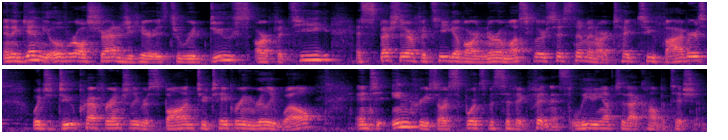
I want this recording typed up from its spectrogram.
And again, the overall strategy here is to reduce our fatigue, especially our fatigue of our neuromuscular system and our type 2 fibers, which do preferentially respond to tapering really well, and to increase our sport specific fitness leading up to that competition.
